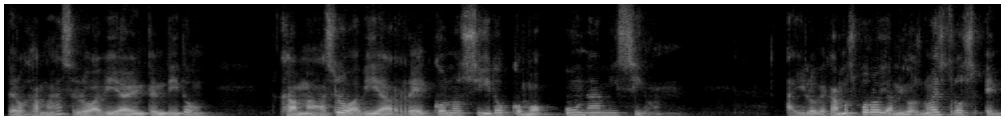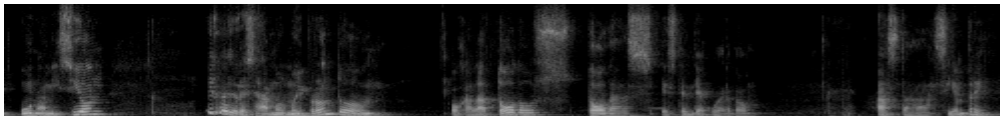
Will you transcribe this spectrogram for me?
pero jamás lo había entendido, jamás lo había reconocido como una misión. Ahí lo dejamos por hoy, amigos nuestros, en una misión y regresamos muy pronto. Ojalá todos, todas estén de acuerdo. Hasta siempre.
